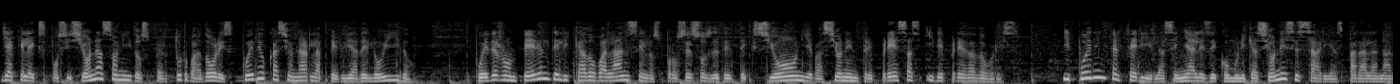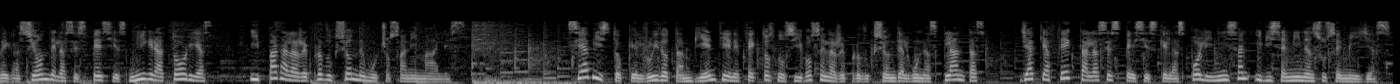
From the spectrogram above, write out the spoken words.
ya que la exposición a sonidos perturbadores puede ocasionar la pérdida del oído, puede romper el delicado balance en los procesos de detección y evasión entre presas y depredadores, y puede interferir las señales de comunicación necesarias para la navegación de las especies migratorias y para la reproducción de muchos animales. Se ha visto que el ruido también tiene efectos nocivos en la reproducción de algunas plantas, ya que afecta a las especies que las polinizan y diseminan sus semillas.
